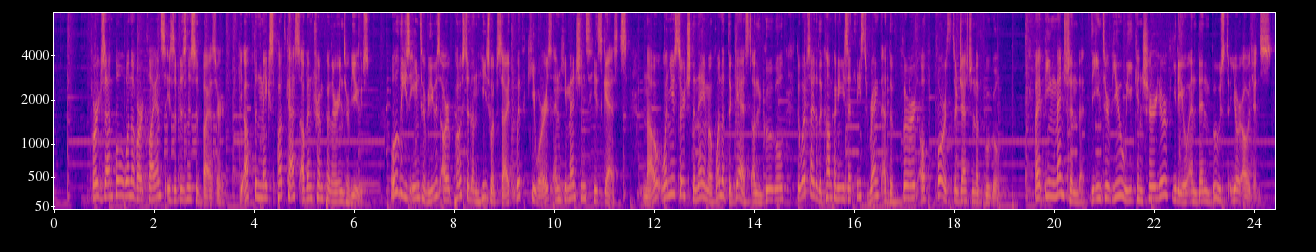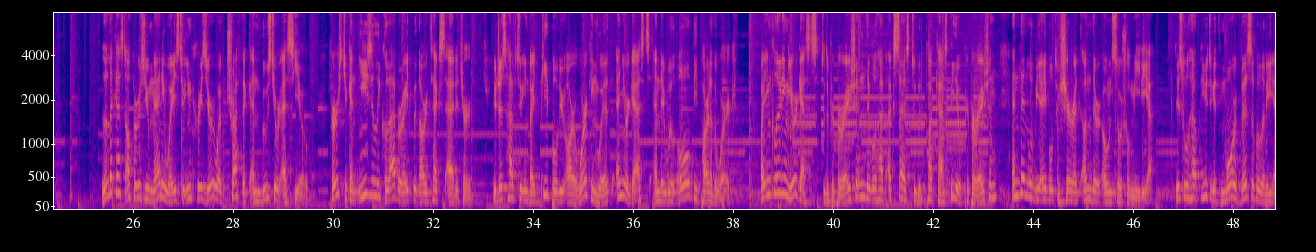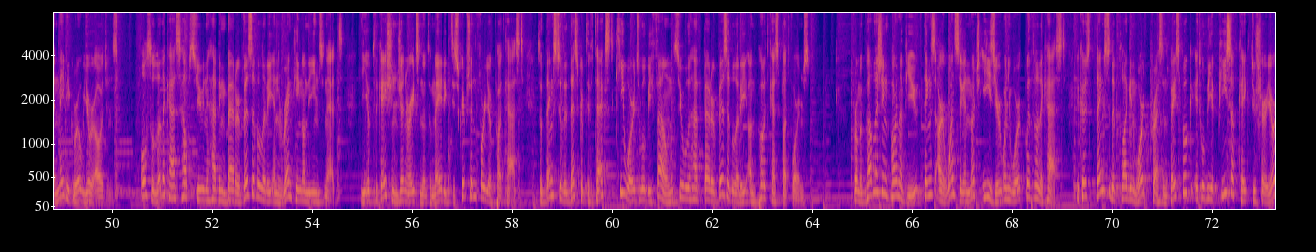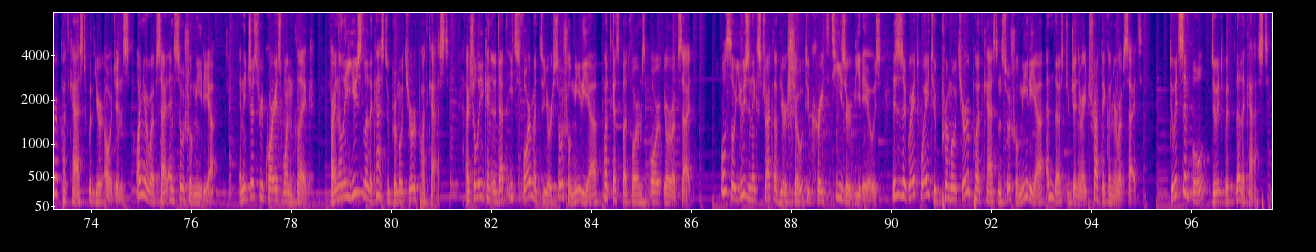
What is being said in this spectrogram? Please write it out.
For example, one of our clients is a business advisor. He often makes podcasts of entrepreneur interviews. All these interviews are posted on his website with keywords and he mentions his guests. Now, when you search the name of one of the guests on Google, the website of the company is at least ranked at the third or fourth suggestion of Google. By being mentioned, the interviewee can share your video and then boost your audience. Lilicast offers you many ways to increase your web traffic and boost your SEO. First, you can easily collaborate with our text editor. You just have to invite people you are working with and your guests, and they will all be part of the work. By including your guests to the preparation, they will have access to the podcast video preparation and then will be able to share it on their own social media. This will help you to get more visibility and maybe grow your audience. Also, Lilicast helps you in having better visibility and ranking on the internet. The application generates an automatic description for your podcast. So thanks to the descriptive text, keywords will be found so you will have better visibility on podcast platforms. From a publishing point of view, things are once again much easier when you work with Lilicast, because thanks to the plugin WordPress and Facebook, it will be a piece of cake to share your podcast with your audience on your website and social media. And it just requires one click. Finally, use Lilicast to promote your podcast. Actually, you can adapt its format to your social media, podcast platforms, or your website. Also, use an extract of your show to create teaser videos. This is a great way to promote your podcast on social media and thus to generate traffic on your website. Do it simple, do it with Lilicast.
